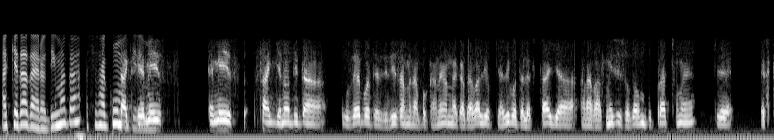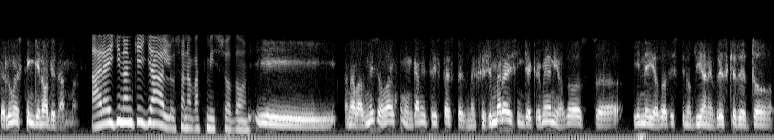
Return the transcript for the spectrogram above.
αρκετά τα ερωτήματα. Σας ακούμε, Εντάξει, κύριε. Εμείς σαν κοινότητα ουδέποτε ζητήσαμε από κανέναν να καταβάλει οποιαδήποτε λεφτά για αναβαθμίσεις οδών που πράττουμε και εκτελούμε στην κοινότητα μας. Άρα έγιναν και για άλλους αναβαθμίσεις οδών. Οι αναβαθμίσεις οδών έχουμε κάνει τρεις τέστες. Μέχρι σήμερα η συγκεκριμένη οδός ε, είναι η οδός στην οποία βρίσκεται το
